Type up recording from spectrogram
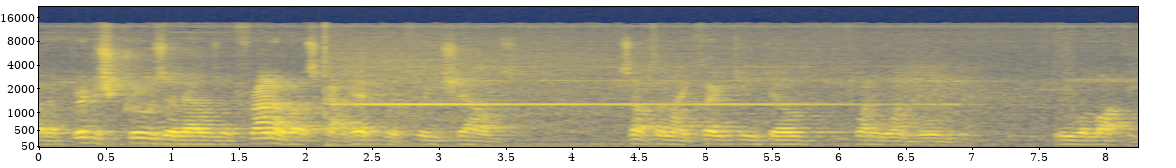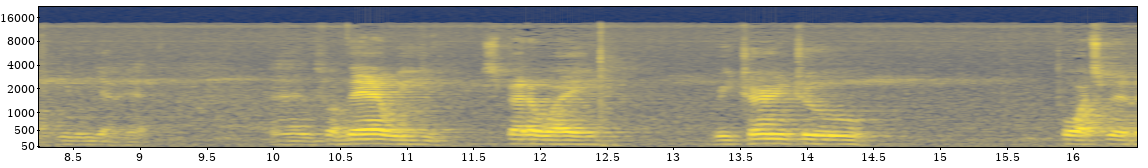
But a British cruiser that was in front of us got hit with three shells. Something like 13 killed, 21 wounded. We were lucky, we didn't get hit. And from there, we sped away, returned to Portsmouth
